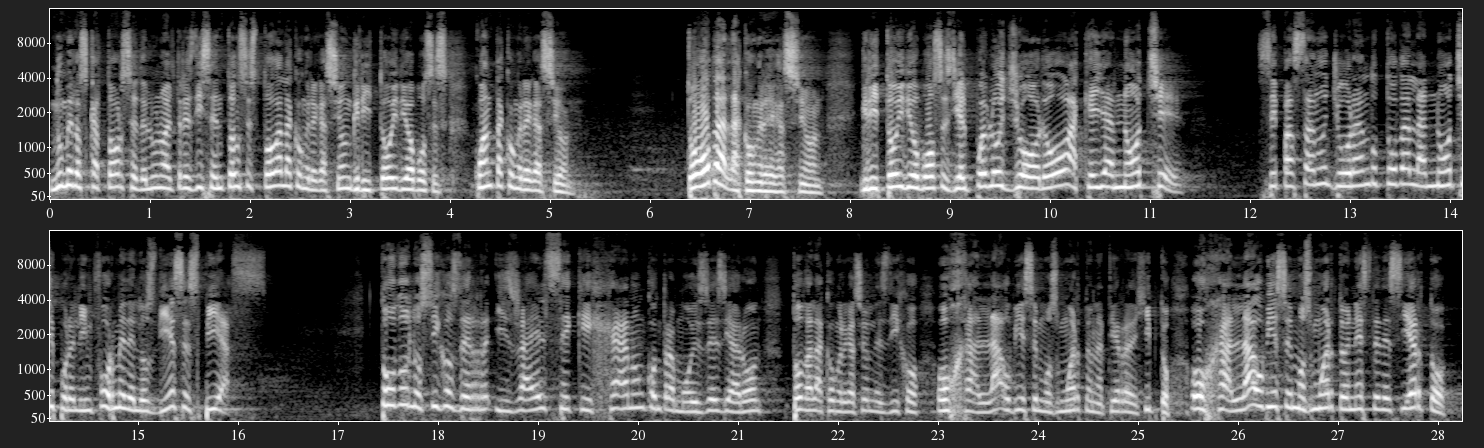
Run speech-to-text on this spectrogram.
Números 14 del 1 al 3 dice, entonces toda la congregación gritó y dio voces. ¿Cuánta congregación? Toda la congregación gritó y dio voces y el pueblo lloró aquella noche. Se pasaron llorando toda la noche por el informe de los diez espías. Todos los hijos de Israel se quejaron contra Moisés y Aarón. Toda la congregación les dijo, ojalá hubiésemos muerto en la tierra de Egipto, ojalá hubiésemos muerto en este desierto.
